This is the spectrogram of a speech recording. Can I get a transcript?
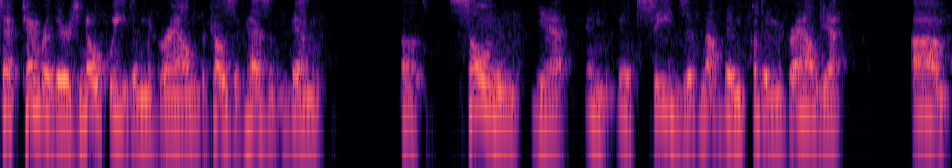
September, there's no wheat in the ground because it hasn't been uh, sown yet and its seeds have not been put in the ground yet. Um,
